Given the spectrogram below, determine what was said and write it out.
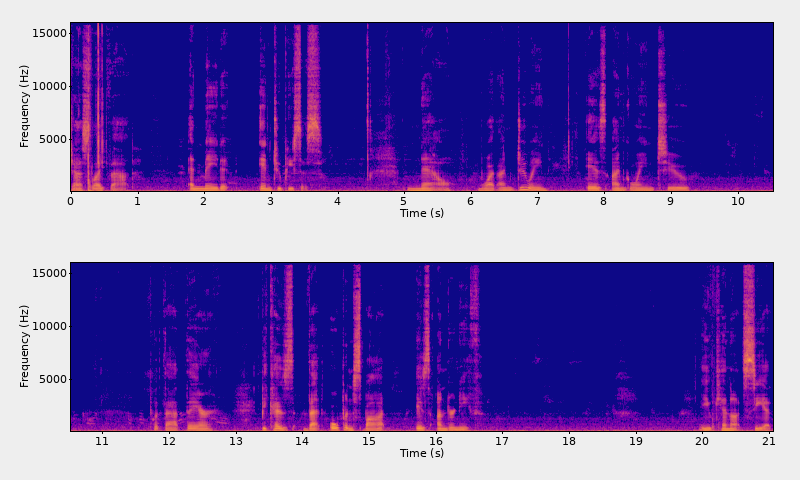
just like that and made it into pieces. Now, what I'm doing is I'm going to put that there because that open spot is underneath. You cannot see it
